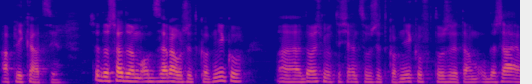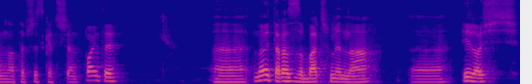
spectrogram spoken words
aplikację. Czyli doszedłem od zera użytkowników e, do 8000 użytkowników, którzy tam uderzają na te wszystkie trzy endpointy. E, No i teraz zobaczmy na e, ilość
